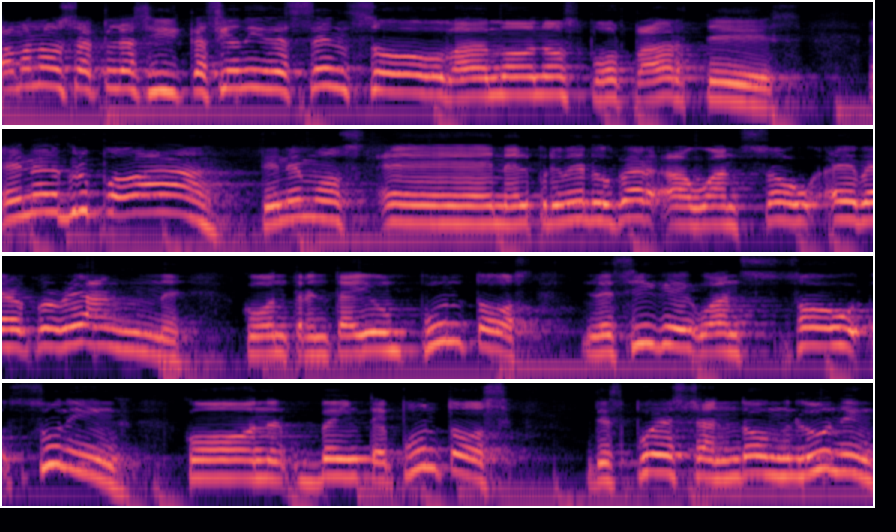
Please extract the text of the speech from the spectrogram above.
Vámonos a clasificación y descenso. Vámonos por partes. En el grupo A tenemos en el primer lugar a Guangzhou Evergrande con 31 puntos. Le sigue Guangzhou Suning con 20 puntos. Después Shandong Luning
